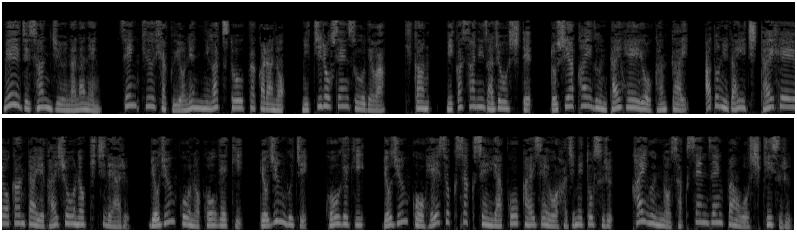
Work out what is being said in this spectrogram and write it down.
明治37年、1904年2月10日からの日露戦争では、機関、三笠に座上して、ロシア海軍太平洋艦隊、後に第一太平洋艦隊へ解消の基地である、旅順港の攻撃、旅順口、攻撃、旅順港閉塞作戦や航海戦をはじめとする、海軍の作戦全般を指揮する。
